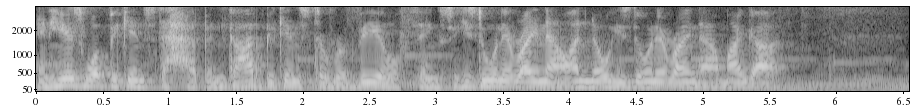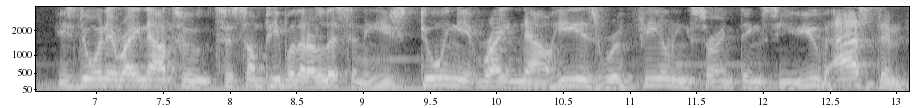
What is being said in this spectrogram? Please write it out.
And here's what begins to happen God begins to reveal things. He's doing it right now. I know He's doing it right now, my God. He's doing it right now to, to some people that are listening. He's doing it right now. He is revealing certain things to you. You've asked him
